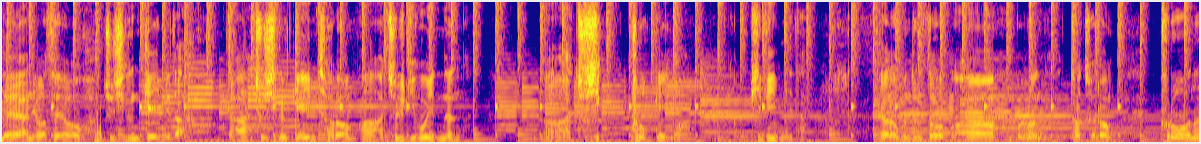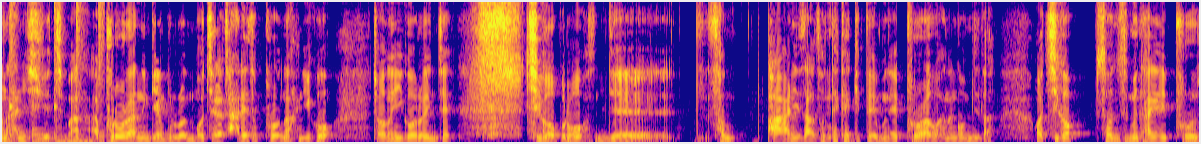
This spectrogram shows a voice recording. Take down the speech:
네, 안녕하세요. 주식은 게임이다. 아, 주식을 게임처럼 아, 즐기고 있는 아, 주식 프로게이머 PD입니다. 여러분들도 어, 물론 저처럼 프로는 아니시겠지만 아, 프로라는 게 물론 뭐 제가 잘해서 프로는 아니고 저는 이거를 이제 직업으로 이제 선, 반 이상 선택했기 때문에 프로라고 하는 겁니다. 어, 직업 선수면 당연히 프로,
